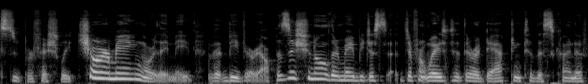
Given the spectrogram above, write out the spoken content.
superficially charming or they may be very oppositional. There may be just different ways that they're adapting to this kind of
